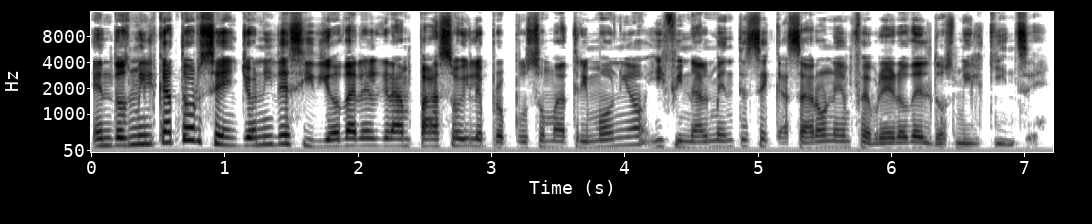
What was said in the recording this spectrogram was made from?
en 2014, Johnny decidió dar el gran paso y le propuso matrimonio y finalmente se casaron en febrero del 2015,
